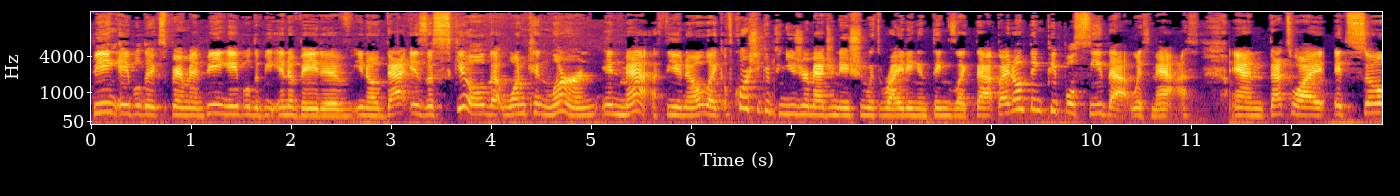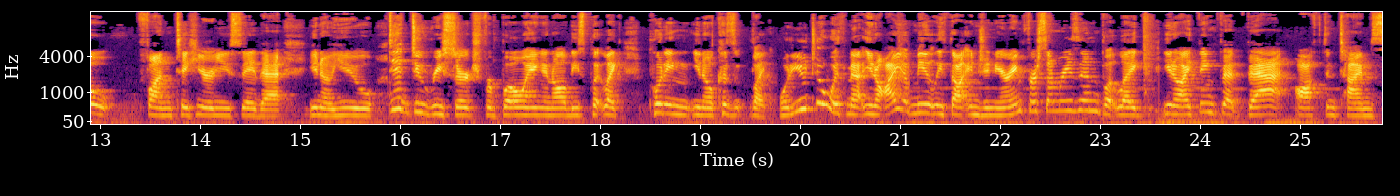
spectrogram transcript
being able to experiment, being able to be innovative, you know, that is a skill that one can learn in math, you know? Like, of course, you can, use your imagination with writing and things like that, but I don't think people see that with math. And that's why it's so fun to hear you say that you know you did do research for boeing and all these put like putting you know because like what do you do with math you know i immediately thought engineering for some reason but like you know i think that that oftentimes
